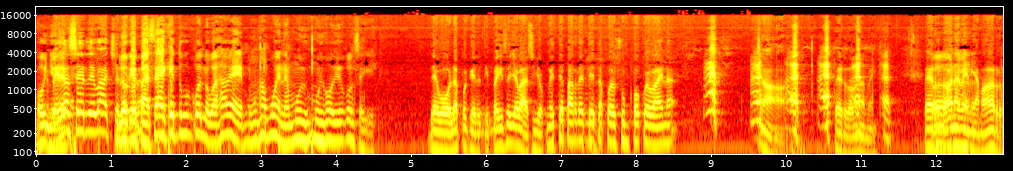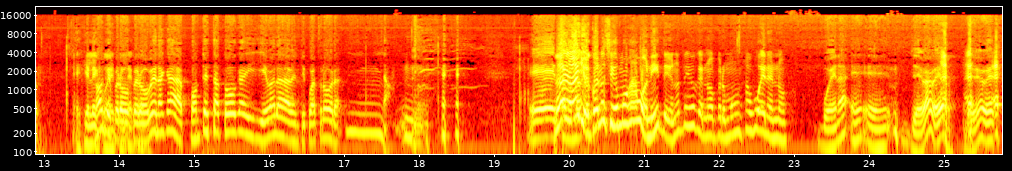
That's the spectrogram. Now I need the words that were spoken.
En vez de de- hacer de bache, lo que pasa es que tú cuando vas a ver monjas buenas, muy, muy jodido conseguir. De bola porque el tipo dice ya va si yo con este par de tetas puedo hacer un poco de vaina no perdóname perdóname no. mi amor Es que le cuesta, pero, le pero cuesta. ven acá ponte esta toga y llévala 24 horas Mm, no Eh, No, no, yo he conocido monjas bonitas, yo no te digo que no, pero monjas buenas no. buena eh, eh, debe haber debe haber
